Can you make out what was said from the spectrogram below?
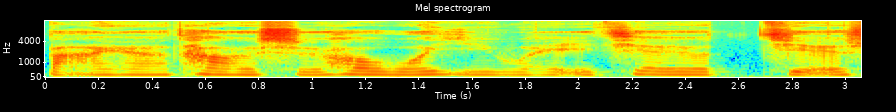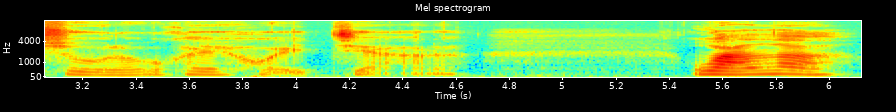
拔牙套的时候，我以为一切就结束了，我可以回家了。完了，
